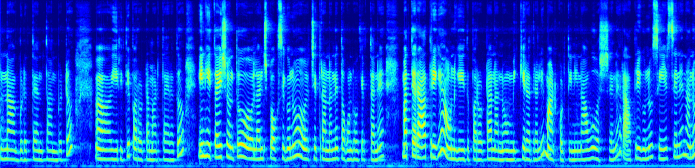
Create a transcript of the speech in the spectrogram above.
ಅನ್ನ ಆಗಿಬಿಡುತ್ತೆ ಅಂತ ಅಂದ್ಬಿಟ್ಟು ಈ ರೀತಿ ಪರೋಟ ಮಾಡ್ತಾ ಇರೋದು. ಇನ್ನು ಹಿತೈಷ್ ಅಂತೂ ಲಂಚ್ ಬಾಕ್ಸಿಗೂ ಚಿತ್ರಾನ್ನನೇ ತೊಗೊಂಡು ಹೋಗಿರ್ತಾನೆ. ಮತ್ತು ರಾತ್ರಿಗೆ ಅವನಿಗೆ ಇದು ಪರೋಟ ನಾನು ಮಿಕ್ಕಿರೋದ್ರಲ್ಲಿ ಮಾಡಿಕೊಡ್ತೀನಿ. ನಾವು ಅಷ್ಟೇ ರಾತ್ರಿಗೂ ಸೇರಿಸೇ ನಾನು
